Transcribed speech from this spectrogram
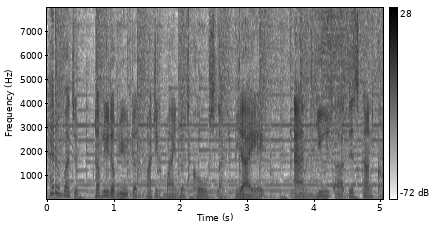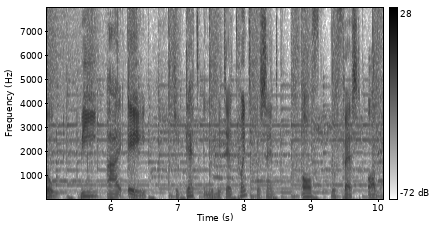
Head over to www.magicmind.co slash BIA and use our discount code BIA to get a limited 20% off your first order.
